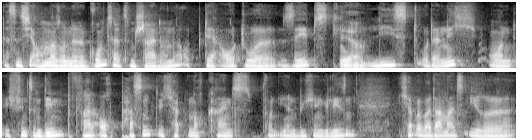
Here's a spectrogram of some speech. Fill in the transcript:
Das ist ja auch immer so eine Grundsatzentscheidung, ne? ob der Autor selbst Ja. liest oder nicht. Und ich finde es in dem Fall auch passend. Ich habe noch keins von ihren Büchern gelesen. Ich habe aber damals ihre,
